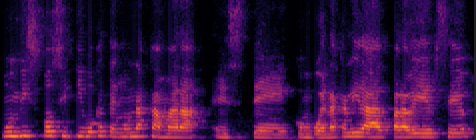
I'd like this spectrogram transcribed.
un dispositivo que tenga una cámara este, con buena calidad para verse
